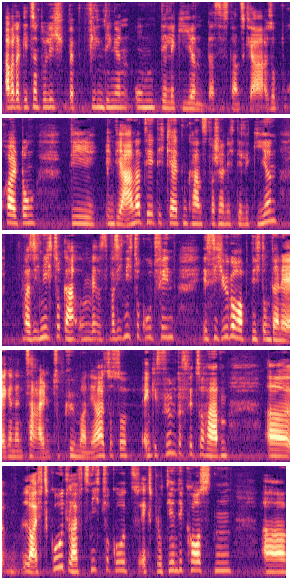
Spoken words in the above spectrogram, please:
aber da geht es natürlich bei vielen Dingen um Delegieren, das ist ganz klar. Also Buchhaltung, die Indianertätigkeiten kannst wahrscheinlich delegieren. Was ich nicht so, was ich nicht so gut finde, ist sich überhaupt nicht um deine eigenen Zahlen zu kümmern. Ja? Also so ein Gefühl dafür zu haben, äh, läuft's gut, läuft's nicht so gut, explodieren die Kosten, äh,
